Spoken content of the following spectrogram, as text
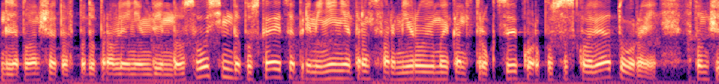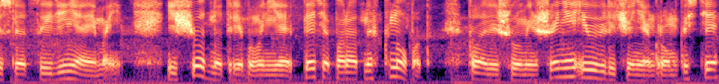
Для планшетов под управлением Windows 8 допускается применение трансформируемой конструкции корпуса с клавиатурой, в том числе отсоединяемой. Еще одно требование – 5 аппаратных кнопок, клавиши уменьшения и увеличения громкости,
